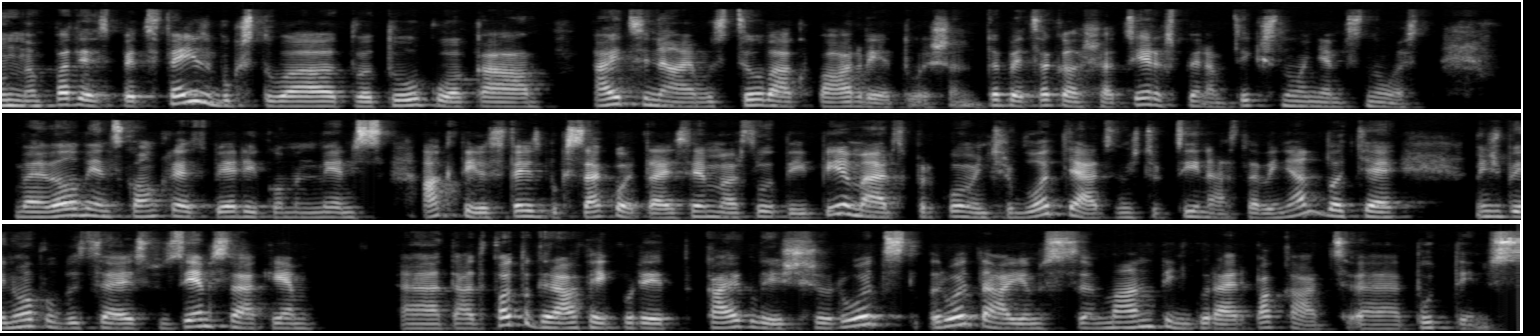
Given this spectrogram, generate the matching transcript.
Un patiesi pēc Facebook to, to tulko kā aicinājumu uz cilvēku pārvietošanu. Tāpēc atkal šāds ieraksts, piemēram, tiks noņemts nost. Vai vēl viens konkrēts pierādījums, ko man viens aktīvs Facebook sekotājs vienmēr sūtīja piemērus, par ko viņš ir bloķēts. Viņš tur cīnās, lai viņu atbloķē. Viņš bija nopublicējis uz Ziemassvētkiem tāda fotografija, kur ir kaiglīšu rotājums mantiņa, kurā ir pakārts Putins.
